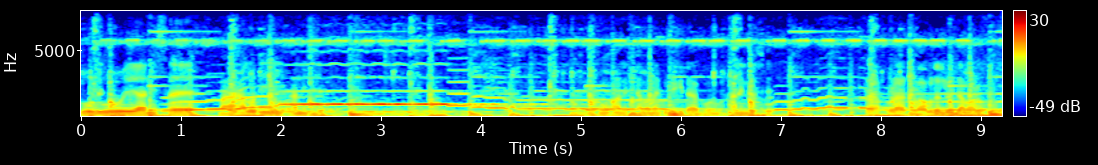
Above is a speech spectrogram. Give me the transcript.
গৰু এয়া নিচাই মাহ হালধি সানিছে গোহালিতে মানে গোটেইকেইটা সানি লৈছে। তাৰপৰা ধুৱাবলৈ লৈ যাম আৰু।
